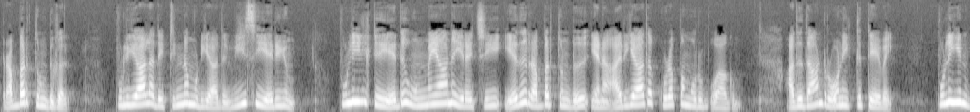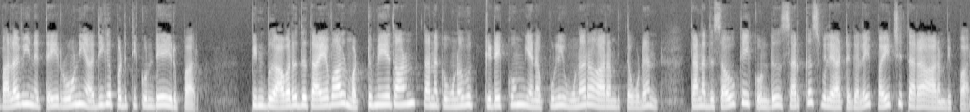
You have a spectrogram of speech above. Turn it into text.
ரப்பர் துண்டுகள். புலியால் அதை தின்ன முடியாது வீசி எரியும். புலிக்கு எது உண்மையான இறைச்சி எது ரப்பர் துண்டு என அறியாத குழப்பம் உருவாகும். அதுதான் ரோனிக்கு தேவை. புலியின் பலவீனத்தை ரோனி அதிகப்படுத்தி கொண்டே இருப்பார். பின்பு அவரது தயவால் மட்டுமேதான் தனக்கு உணவு கிடைக்கும் என புலி உணர ஆரம்பித்தவுடன் தனது சவுக்கை கொண்டு சர்க்கஸ் விளையாட்டுகளை பயிற்சி தர ஆரம்பிப்பார்.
